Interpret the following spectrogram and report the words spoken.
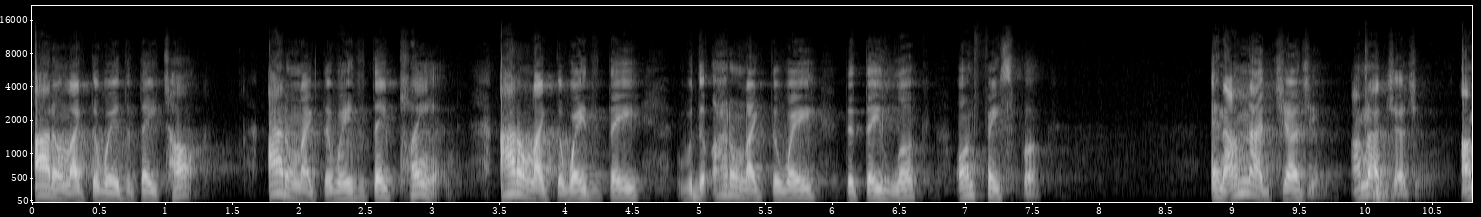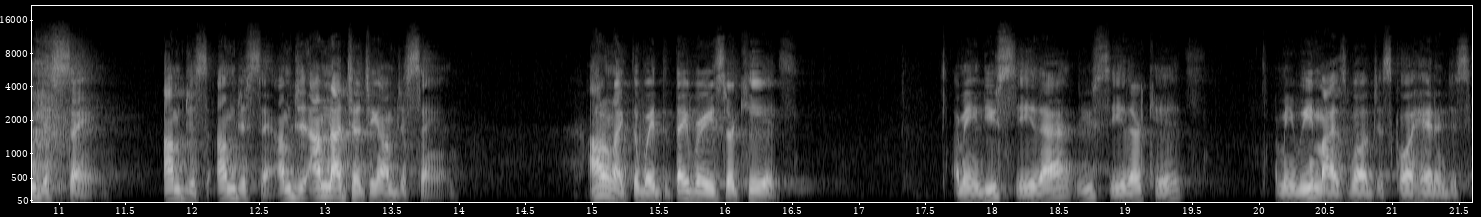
I don't like the way that they talk. I don't like the way that they plan. I don't like the way that they I don't like the way that they look on Facebook. And I'm not judging. I'm not judging. I'm just saying. I'm just, I'm just saying. I'm, just, I'm not judging, I'm just saying. I don't like the way that they raise their kids. I mean, do you see that? Do you see their kids? I mean, we might as well just go ahead and just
